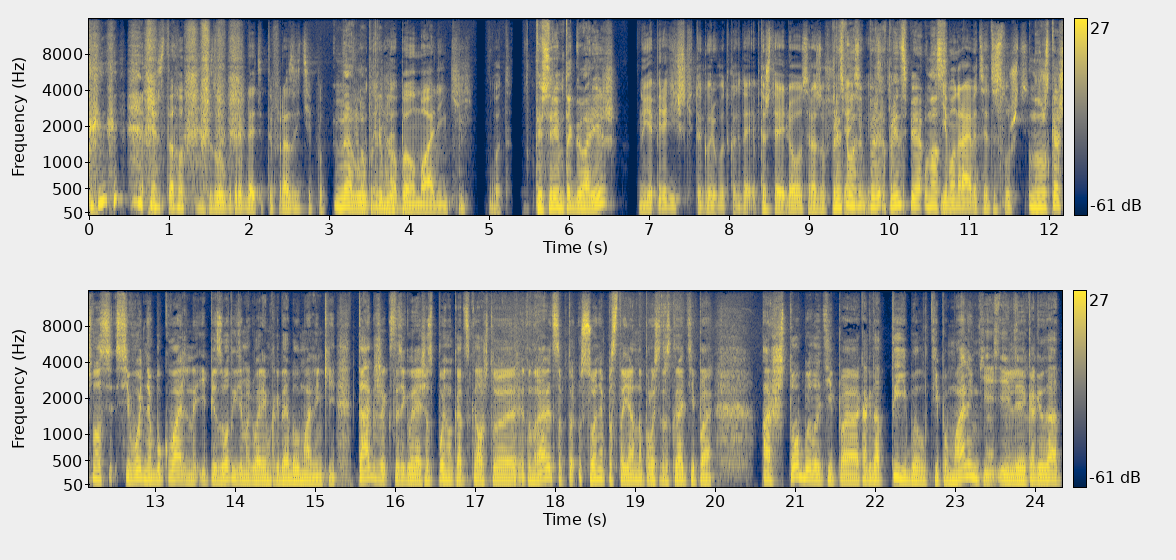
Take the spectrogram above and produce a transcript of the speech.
я стал злоупотреблять этой фразой, типа, Да, я злоупотреблять. был маленький. Вот. Ты все время так говоришь? Но я периодически так говорю, вот когда... Потому что Лёва сразу В принципе, у нас- втягивается. в принципе, у нас Ему нравится это слушать. Нужно сказать, что у нас сегодня буквально эпизод, где мы говорим, когда я был маленький. Также, кстати говоря, я сейчас понял, когда ты сказал, что это нравится, Соня постоянно просит рассказать, типа, а что было, типа, когда ты был, типа, маленький, или когда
